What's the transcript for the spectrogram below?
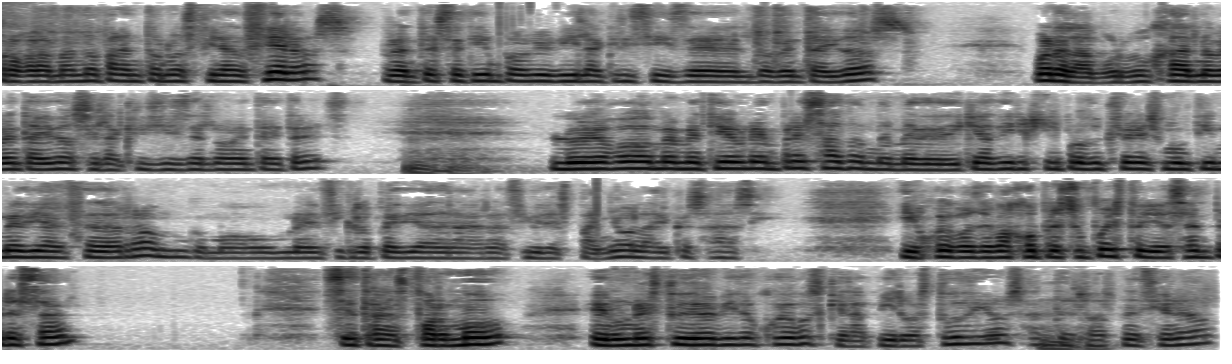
programando para entornos financieros. Durante ese tiempo viví la crisis del 92, bueno, la burbuja del 92 y la crisis del 93. Luego me metí en una empresa donde me dediqué a dirigir producciones multimedia en CD-ROM, como una enciclopedia de la Guerra Civil Española y cosas así, y juegos de bajo presupuesto. Y esa empresa se transformó en un estudio de videojuegos que era Piro Studios, antes lo has mencionado.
